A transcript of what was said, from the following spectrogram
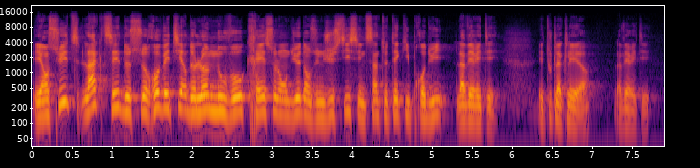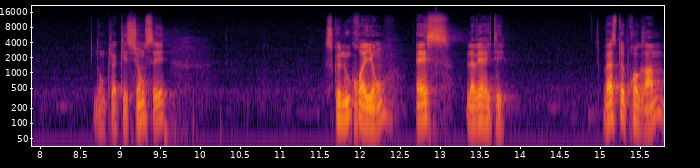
Et ensuite, l'acte, c'est de se revêtir de l'homme nouveau, créé selon Dieu dans une justice et une sainteté qui produit la vérité. Et toute la clé est là, la vérité. Donc la question, c'est ce que nous croyons, est-ce la vérité? Vaste programme.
